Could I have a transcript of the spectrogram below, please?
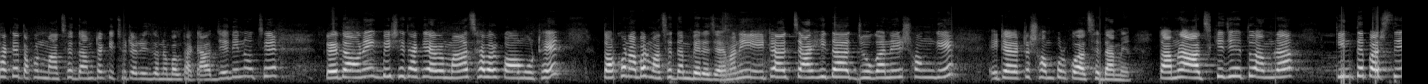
থাকে তখন মাছের দামটা কিছুটা রিজনেবল থাকে। আর যেদিন হচ্ছে ক্রেতা অনেক বেশি থাকে আর মাছ আবার কম ওঠে, তখন আবার মাছের দাম বেড়ে যায়। মানে এটা চাহিদা যোগানের সঙ্গে এটার একটা সম্পর্ক আছে দামের। তো আমরা আজকে যেহেতু আমরা কিনতে পারছি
